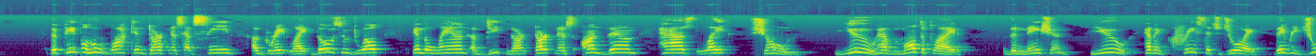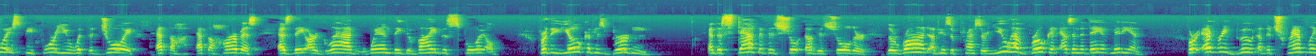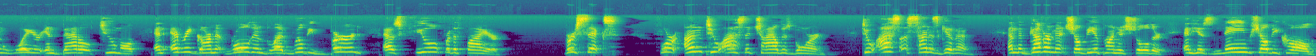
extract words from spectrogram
The people who walked in darkness have seen a great light. Those who dwelt in the land of deep dark darkness, on them has light shone. You have multiplied the nation. You have increased its joy. They rejoice before you with the joy at the, at the harvest as they are glad when they divide the spoil. For the yoke of his burden and the staff of his, sho- of his shoulder, the rod of his oppressor, you have broken as in the day of Midian. For every boot of the trampling warrior in battle tumult, and every garment rolled in blood will be burned as fuel for the fire. Verse 6 For unto us a child is born, to us a son is given, and the government shall be upon his shoulder, and his name shall be called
